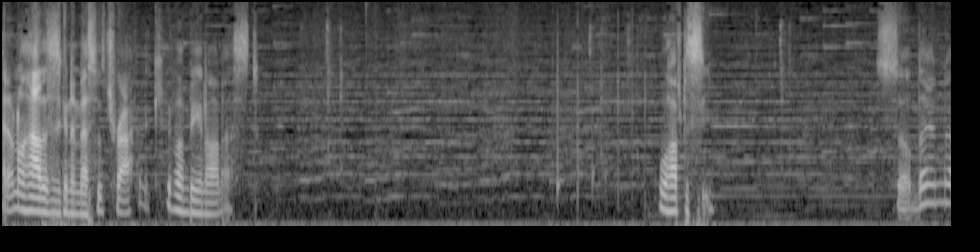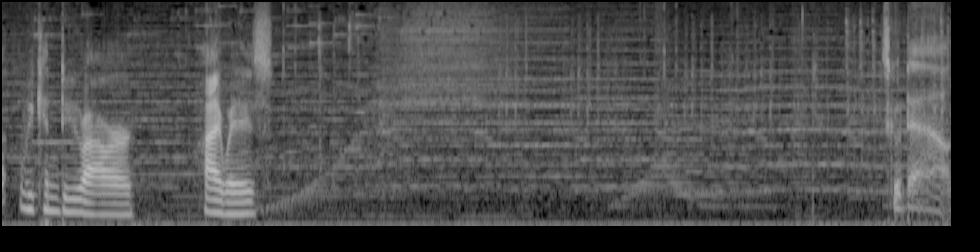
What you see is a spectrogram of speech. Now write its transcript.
I don't know how this is going to mess with traffic, if I'm being honest. We'll have to see. So then we can do our highways. Go down.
